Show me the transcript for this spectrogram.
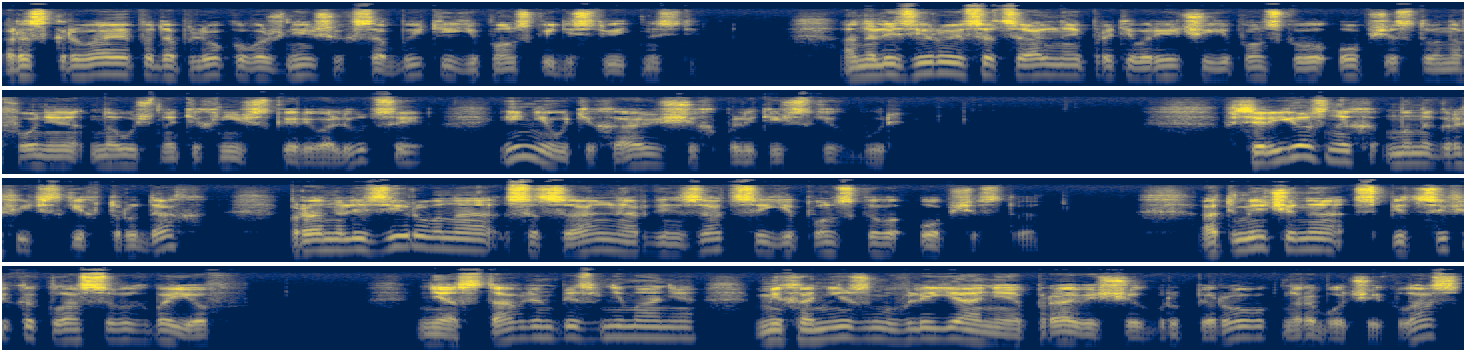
раскрывая подоплеку важнейших событий японской действительности, анализируя социальные противоречия японского общества на фоне научно-технической революции и неутихающих политических бурь. В серьезных монографических трудах проанализирована социальная организация японского общества, отмечена специфика классовых боев, не оставлен без внимания механизм влияния правящих группировок на рабочий класс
